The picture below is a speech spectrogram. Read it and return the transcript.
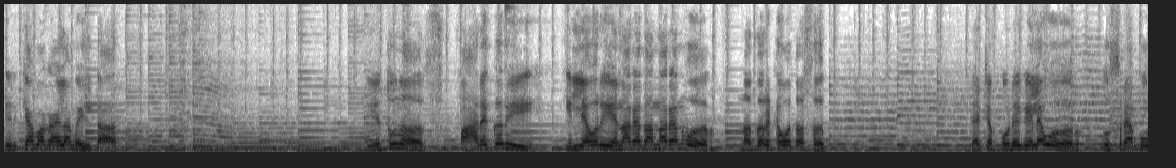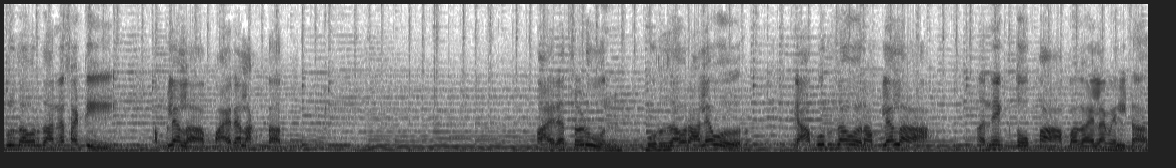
खिडक्या बघायला मिळतात. येथूनच पहारेकरी किल्ल्यावर येणाऱ्या जाणाऱ्यांवर नजर ठेवत असत. त्याच्या पुढे गेल्यावर दुसऱ्या बुरुजावर जाण्यासाठी आपल्याला पायऱ्या लागतात. पायऱ्या चढून बुरुजावर आल्यावर या बुरुजावर आपल्याला अनेक तोफा बघायला मिळतात.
